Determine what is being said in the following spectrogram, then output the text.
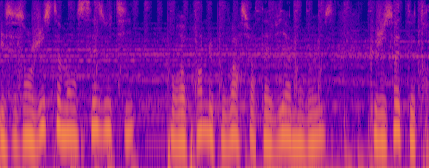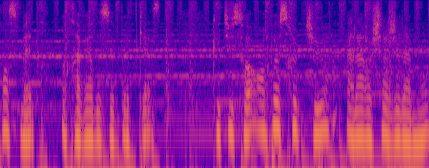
Et ce sont justement ces outils pour reprendre le pouvoir sur ta vie amoureuse que je souhaite te transmettre au travers de ce podcast, que tu sois en post-rupture, à la recherche de l'amour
